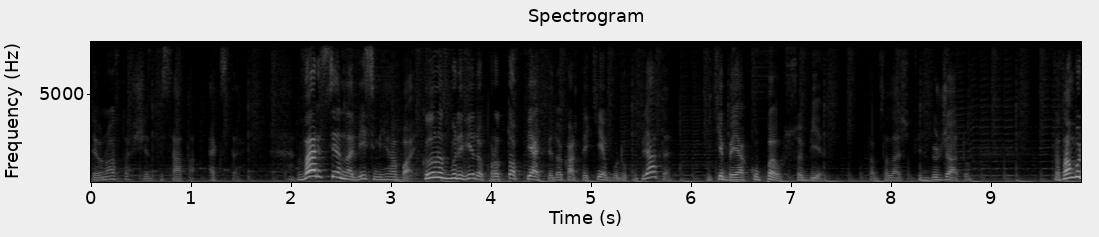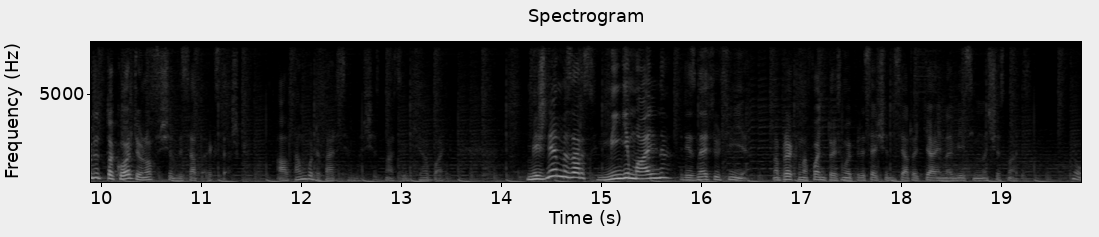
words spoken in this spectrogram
9060 XT. Версія на 8 ГБ. Коли у нас буде відео про топ-5 відеокарт, які я буду купляти, які би я купив собі, там залежить від бюджету, то там буде також 9060 XT. Але там буде версія на 16 ГБ. Між ними зараз мінімальна різниця у ціні. Наприклад, на фоні той самої 5060 Ti на 8 на 16. Ну,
